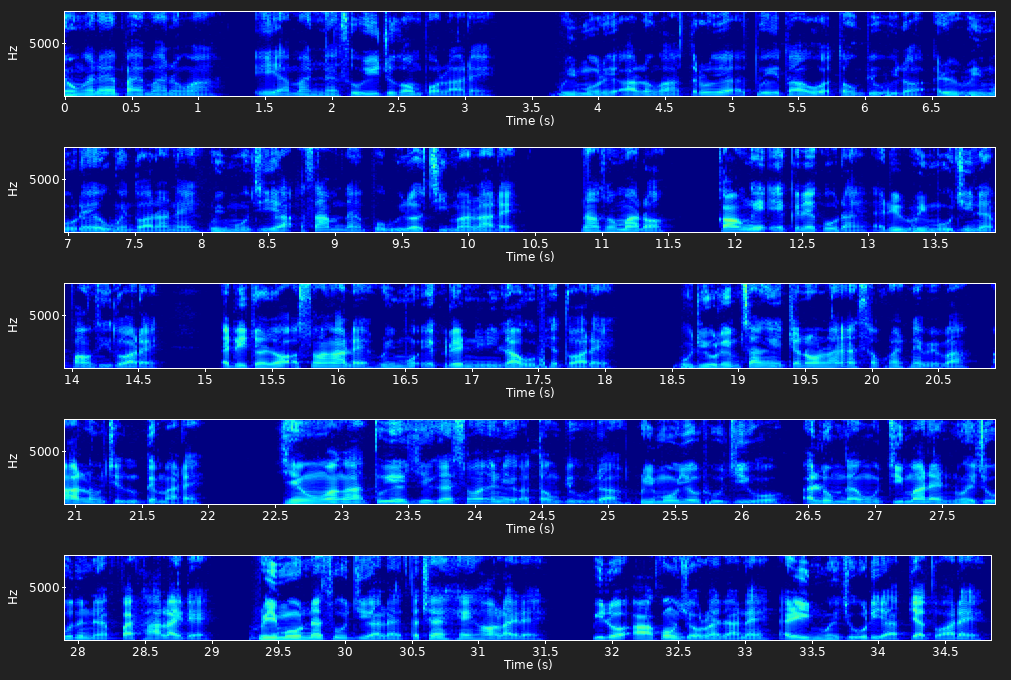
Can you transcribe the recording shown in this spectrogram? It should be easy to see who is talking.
Speaker 1: လွန်ခဲ့တဲ့ပိုင်းမှာတော့အေယာမနတ်ဆိုးကြီးတစ်ကောင်ပေါ်လာတယ်ရီမိုတွေအားလုံးကသူတို့ရဲ့အသွေးအသားကိုအသုံးပြုပြီးတော့အဲ့ဒီရီမိုထဲကိုဝင်သွားတာနဲ့ရီမိုကြီးကအစမတန်ပို့ပြီးတော့ကြီးမားလာတယ်နောက်ဆုံးမှာတော့ကောင်းကင်ဧကရက်ကိုယ်တိုင်အဲ့ဒီရီမိုကြီးနဲ့ပေါင်းစည်းသွားတယ်အဲ့ဒီကြောင့်အစွမ်းကလည်းရီမိုဧကရက်နီနီလောက်ကိုဖြစ်သွားတယ်ဗီဒီယိုလေးမစခင်ကျွန်တော် line and subscribe နှိပ်ပေးပါအားလုံးကျေးဇူးတင်ပါတယ်ရင်ဝန်ဝန်ကသူ့ရဲ့ရေခဲစွမ်းအင်တွေကိုအသုံးပြုပြီးတော့ရီမိုရုပ်ထုကြီးကိုအလုံးတန်ကိုကြီးမားတဲ့ຫນွေကြိုးတွေနဲ့ပတ်ထားလိုက်တယ် ရီမိုနှက်ဆူကြီးကလည်းတစ်ချက်ဟင်းဟောင်းလိုက်တယ်ပြီးတော့အားကုန်ယုံလိုက်တာနဲ့အဲ့ဒီຫນွေကြိုးတွေကပြတ်သွားတယ်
